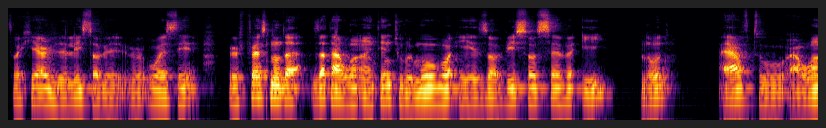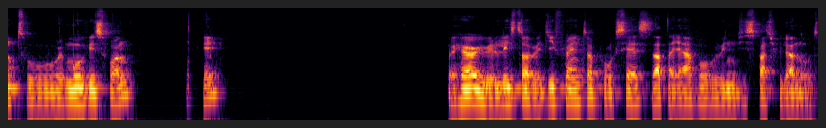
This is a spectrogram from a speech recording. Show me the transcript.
So here is the list of the OSD. The first node that, that I want I intend to remove is a Visual Server E node. I have to I want to remove this one. Okay. So here is the list of the different processes that I have in this particular node.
